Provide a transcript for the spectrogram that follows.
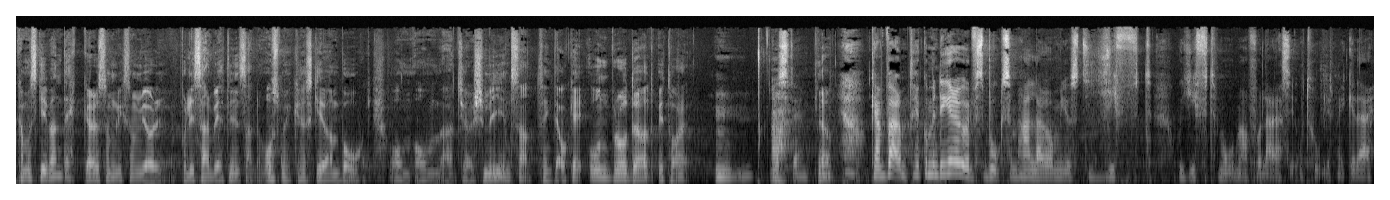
kan man skriva en deckare som liksom gör polisarbete intressant, då måste man kunna skriva en bok om, om att göra kemi intressant. Då tänkte jag, okej, ond, bråd död, vi tar det. Just det. Ja. kan varmt rekommendera Ulfs bok som handlar om just gift och giftmord. Man får lära sig otroligt mycket där.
